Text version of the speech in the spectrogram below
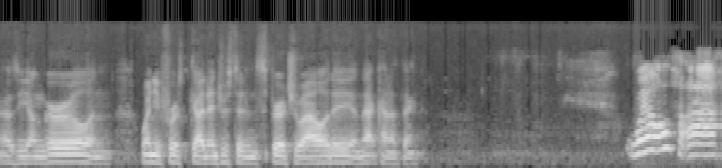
as a young girl and when you first got interested in spirituality and that kind of thing. Well, uh,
